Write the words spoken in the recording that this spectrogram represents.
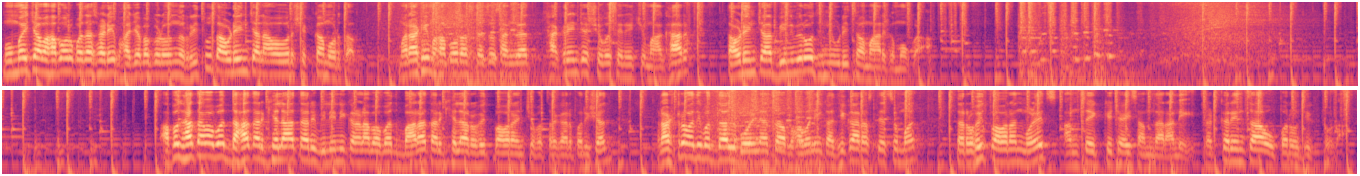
मुंबईच्या महापौरपदासाठी भाजपकडून रितू तावडेंच्या नावावर शिक्कामोर्तब मराठी महापौर असल्याचं सांगत ठाकरेंच्या शिवसेनेची माघार तावडेंच्या बिनविरोध निवडीचा मार्ग मोकळा. अपघाताबाबत दहा तारखेला तर विलिनीकरणाबाबत बारा तारखेला रोहित पवारांची पत्रकार परिषद. राष्ट्रवादीबद्दल बोलण्याचा भावनिक अधिकार असल्याचं मत तर रोहित पवारांमुळेच आमचे एक्केचाळीस आमदार आले. तटकरेंचा उपरोधिक टोला.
